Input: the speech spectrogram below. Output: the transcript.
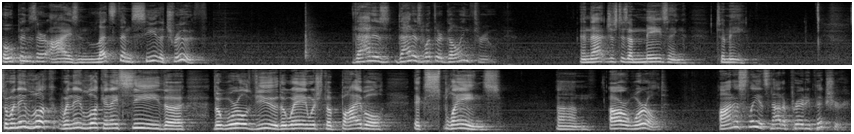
opens their eyes and lets them see the truth. That is, that is what they're going through. And that just is amazing to me. So when they look, when they look and they see the, the worldview, the way in which the Bible explains um, our world, honestly, it's not a pretty picture.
